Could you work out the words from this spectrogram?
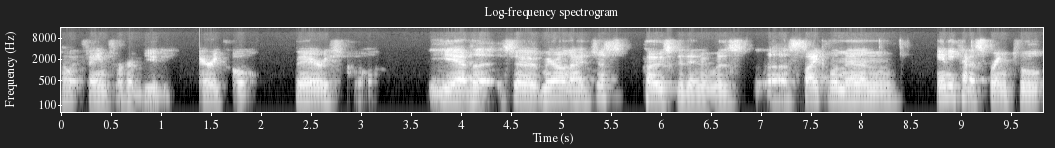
poet famed for her beauty. Very cool. Very cool. Yeah, the, so Marilyn, I just posted it. It was uh, cyclamen, any kind of spring tool,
